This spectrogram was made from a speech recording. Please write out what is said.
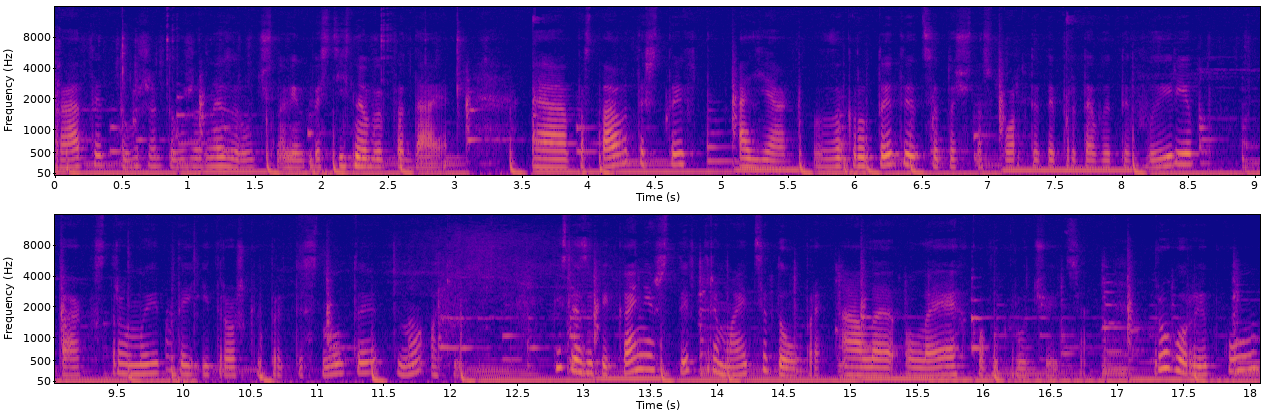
брати дуже-дуже незручно, він постійно випадає. Е, поставити штифт, а як? Закрутити це точно спортити, придавити виріб, так встромити і трошки притиснути. Ну окей. Після запікання штифт тримається добре, але легко викручується. Другу рибку,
